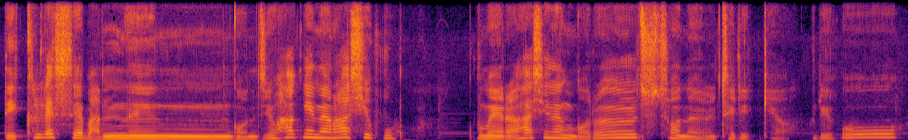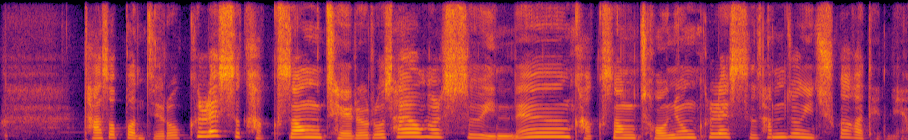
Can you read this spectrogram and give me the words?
내 클래스에 맞는 건지 확인을 하시고 구매를 하시는 거를 추천을 드릴게요. 그리고 다섯 번째로 클래스 각성 재료로 사용할 수 있는 각성 전용 클래스 3종이 추가가 됐네요.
